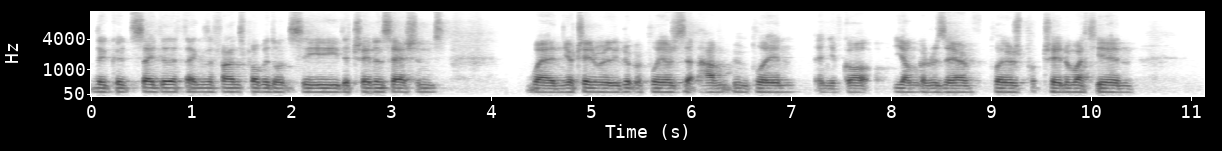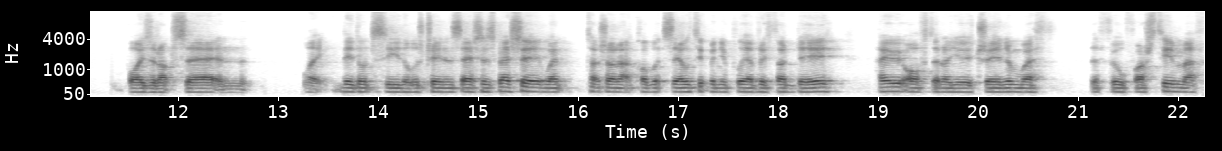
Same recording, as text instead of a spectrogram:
the good side of the things. The fans probably don't see the training sessions when you're training with a group of players that haven't been playing, and you've got younger reserve players training with you, and boys are upset, and like they don't see those training sessions, especially when touch on at a club like Celtic when you play every third day. how often are you training with the full first team if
